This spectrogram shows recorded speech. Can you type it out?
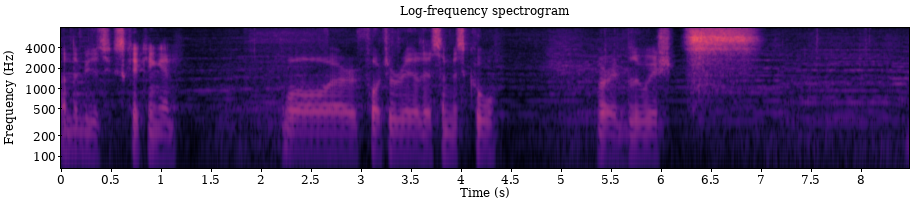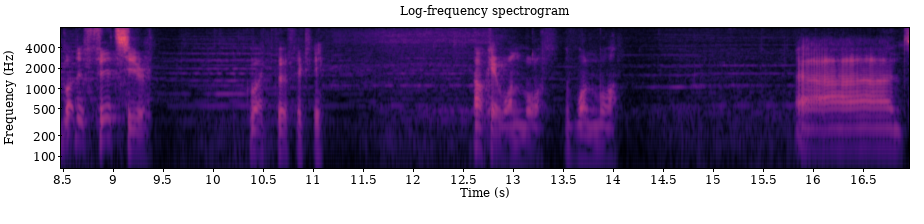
And the music's kicking in. War photorealism is cool. Very bluish. But it fits here. Quite perfectly. Okay, one more. One more. And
